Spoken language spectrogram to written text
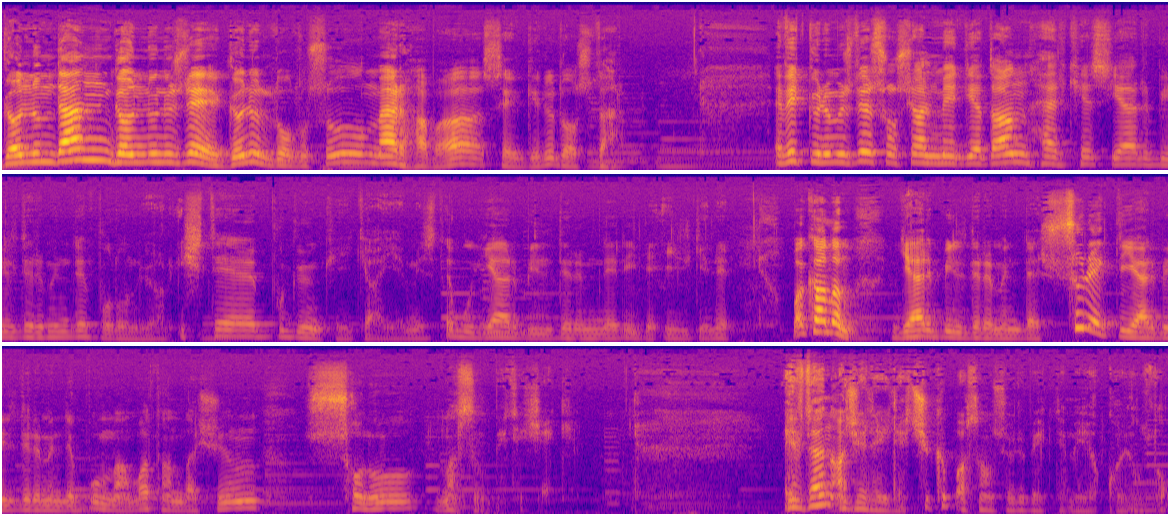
Gönlümden gönlünüze gönül dolusu merhaba sevgili dostlar. Evet günümüzde sosyal medyadan herkes yer bildiriminde bulunuyor. İşte bugünkü hikayemizde bu yer bildirimleriyle ilgili. Bakalım yer bildiriminde sürekli yer bildiriminde bulunan vatandaşın sonu nasıl bitecek? Evden aceleyle çıkıp asansörü beklemeye koyuldu.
